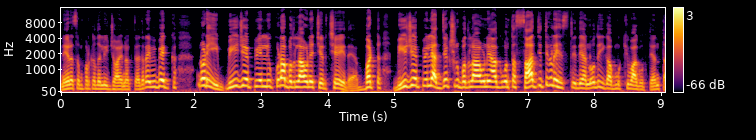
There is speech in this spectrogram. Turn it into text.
ನೇರ ಸಂಪರ್ಕದಲ್ಲಿ ಜಾಯ್ನ್ ಆಗ್ತಾ ಇದ್ದಾರೆ. ವಿವೇಕ್, ನೋಡಿ ಬಿಜೆಪಿಯಲ್ಲಿ ಕೂಡ ಬದಲಾವಣೆ ಚರ್ಚೆ ಇದೆ. ಬಟ್ ಬಿಜೆಪಿಯಲ್ಲಿ ಅಧ್ಯಕ್ಷರು ಬದಲಾವಣೆ ಆಗುವಂಥ ಸಾಧ್ಯತೆಗಳು ಎಷ್ಟಿದೆ ಅನ್ನೋದು ಈಗ ಮುಖ್ಯವಾಗುತ್ತೆ ಅಂತ.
